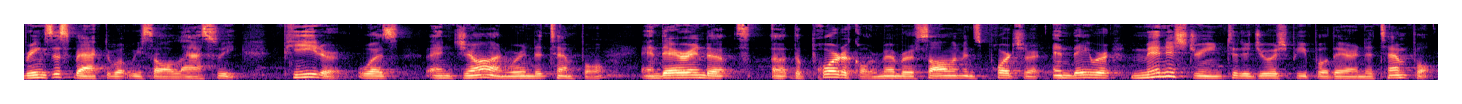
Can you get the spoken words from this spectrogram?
brings us back to what we saw last week. Peter was, and John were in the temple, and they're in the uh, the portico, remember Solomon's portrait, and they were ministering to the Jewish people there in the temple.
